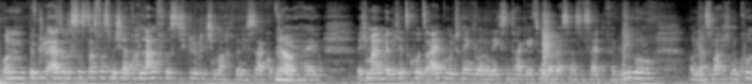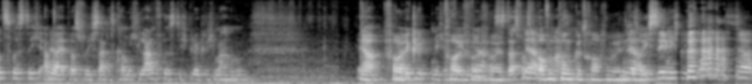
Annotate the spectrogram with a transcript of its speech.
Und also das ist das, was mich einfach langfristig glücklich macht, wenn ich sage, okay, Ja. hey, ich meine, wenn ich jetzt kurz Alkohol trinke und am nächsten Tag geht es mir wieder besser, das ist halt eine Vergnügung und das mache ich nur kurzfristig, aber Ja. etwas, wo ich sage, es kann mich langfristig glücklich machen, Ja, voll. beglückt mich. auf Voll, jeden voll, Fall. voll. Das ist das, was Auf wir den. Punkt getroffen, würde ich Also sagen. ich sehe mich nicht woanders. Ja.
